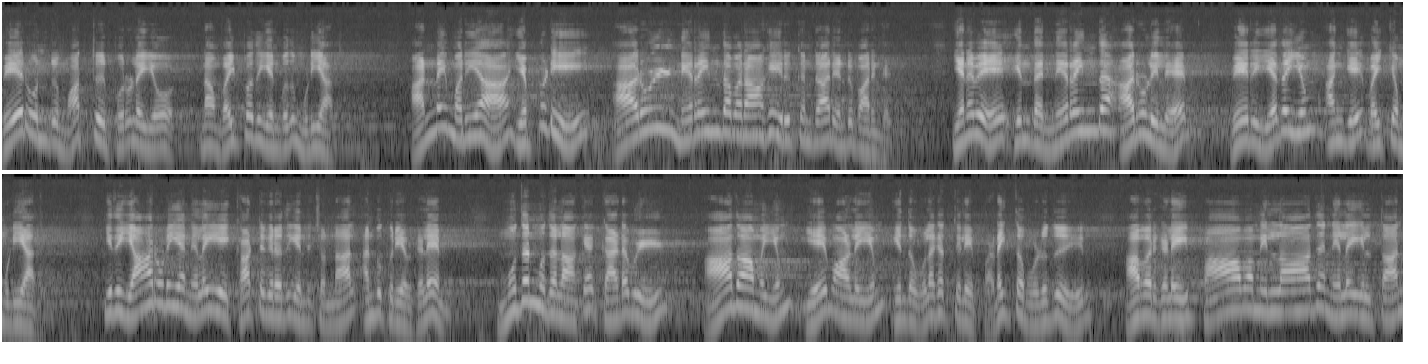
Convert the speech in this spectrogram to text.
வேறொன்று மாற்று பொருளையோ நாம் வைப்பது என்பது முடியாது. அன்னை மரியா எப்படி அருள் நிறைந்தவராக இருக்கின்றார் என்று பாருங்கள். எனவே இந்த நிறைந்த அருளிலே வேறு எதையும் அங்கே வைக்க முடியாது. இது யாருடைய நிலையை காட்டுகிறது என்று சொன்னால் அன்புக்குரியவர்களே முதன் முதலாக கடவுள் ஆதாமையும் ஏவாளையும் இந்த உலகத்திலே படைத்த பொழுது அவர்களை பாவமில்லாத நிலையில்தான்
